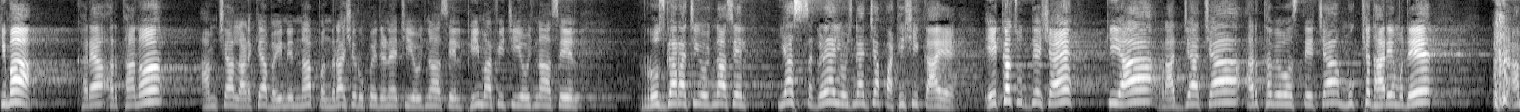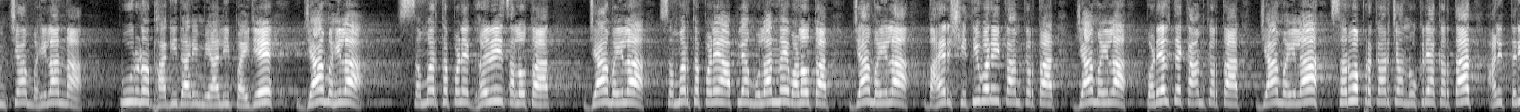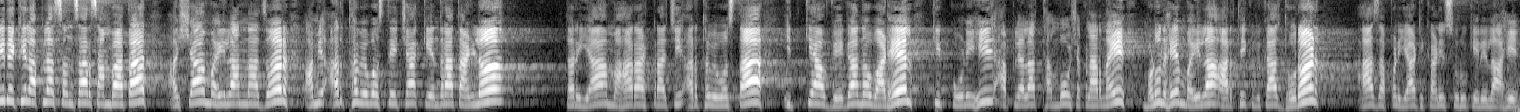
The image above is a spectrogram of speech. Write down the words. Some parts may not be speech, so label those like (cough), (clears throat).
किंवा खऱ्या अर्थानं आमच्या लाडक्या बहिणींना पंधराशे रुपये देण्याची योजना असेल फी माफीची योजना असेल रोजगाराची योजना असेल या सगळ्या योजनांच्या पाठीशी काय आहे? एकच उद्देश आहे की या राज्याच्या अर्थव्यवस्थेच्या मुख्य धारेमध्ये (clears throat) आमच्या महिलांना पूर्ण भागीदारी मिळाली पाहिजे. ज्या महिला समर्थपणे घरी चालवतात ज्या महिला समर्थपणे आपल्या मुलांनाही वाढवतात ज्या महिला बाहेर शेतीवरही काम करतात ज्या महिला पडेल ते काम करतात ज्या महिला सर्व प्रकारच्या नोकऱ्या करतात आणि तरी देखील आपला संसार सांभाळतात अशा महिलांना जर आम्ही अर्थव्यवस्थेच्या केंद्रात आणलं तर या महाराष्ट्राची अर्थव्यवस्था इतक्या वेगानं वाढेल की कोणीही आपल्याला थांबवू शकणार नाही. म्हणून हे महिला आर्थिक विकास धोरण आज आपण या ठिकाणी सुरू केलेलं आहे.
